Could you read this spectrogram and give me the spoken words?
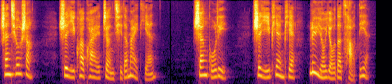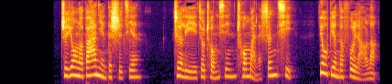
山丘上是一块块整齐的麦田，山谷里。是一片片绿油油的草甸。只用了八年的时间，这里就重新充满了生气，又变得富饶了。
